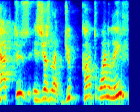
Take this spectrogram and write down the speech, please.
cactus is just like you cut one leaf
